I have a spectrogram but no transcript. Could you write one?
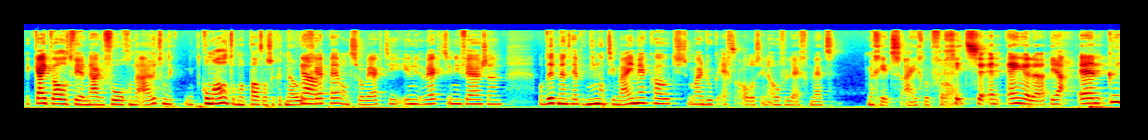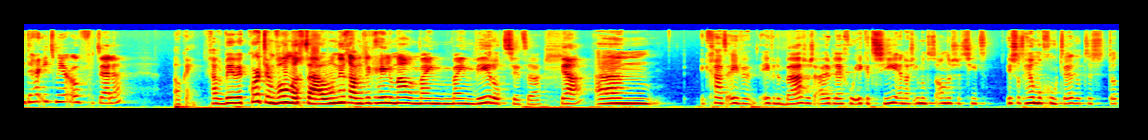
Ik kijk wel altijd weer naar de volgende uit, want ik kom altijd op mijn pad als ik het nodig Ja. heb, hè, want zo werkt, die, werkt het universum. Op dit moment heb ik niemand die mij meer coacht, maar doe ik echt alles in overleg met mijn gids eigenlijk vooral. Gidsen en engelen. Ja, En kun je daar iets meer over vertellen? oké. Ik ga proberen weer kort en bondig te houden, want nu gaan we natuurlijk helemaal in mijn, mijn wereld zitten. Ja. Ehm, ik ga het even, even de basis uitleggen hoe ik het zie. En als iemand het anders het ziet, is dat helemaal goed. Hè? Dat, is, dat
